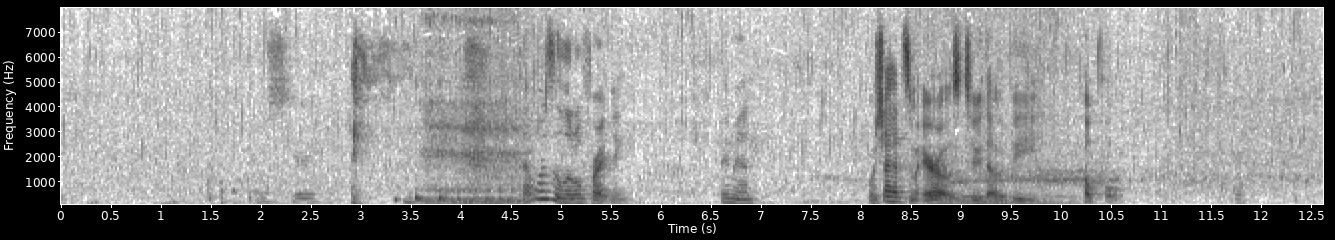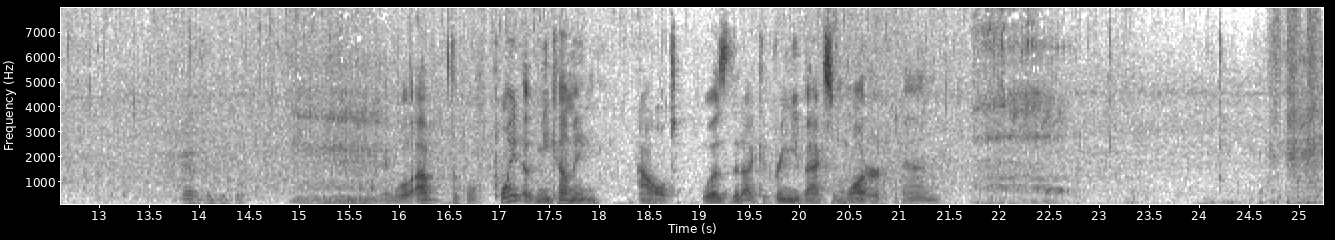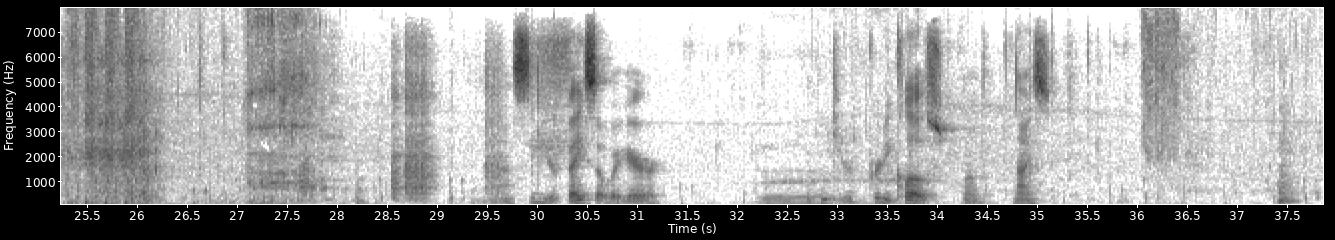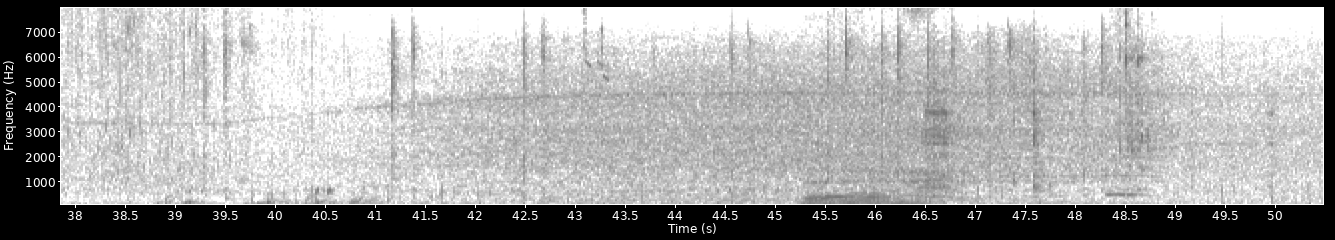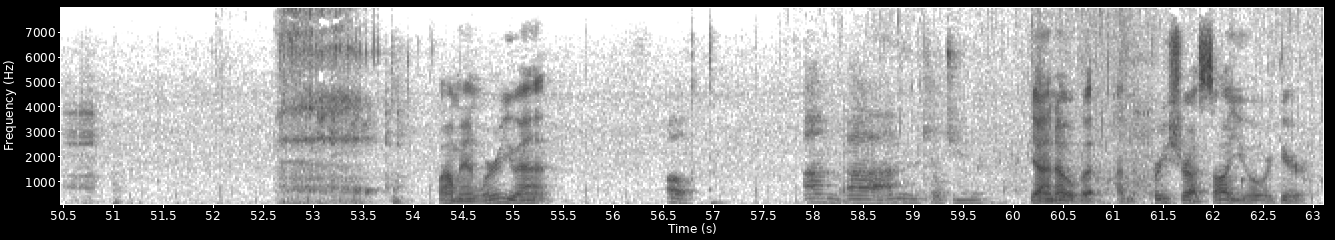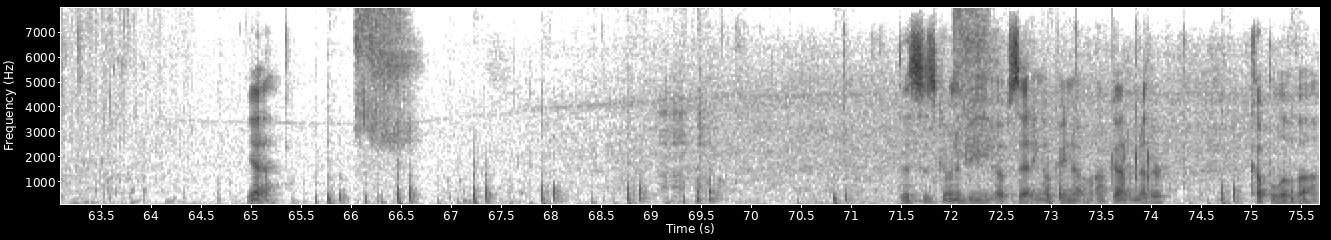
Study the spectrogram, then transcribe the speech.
That was a little frightening. Hey, man. Wish I had some arrows, too. That would be helpful. Okay, well, I, the point of me coming out was that I could bring you back some water, and I see your face over here. I think you're pretty close. Well, nice. Wow, man, where are you at? Oh. I'm uh I'm in the kill chamber. Yeah, I know, but I'm pretty sure I saw you over here. Yeah. This is going to be upsetting. Okay, no, I've got another couple of, uh...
